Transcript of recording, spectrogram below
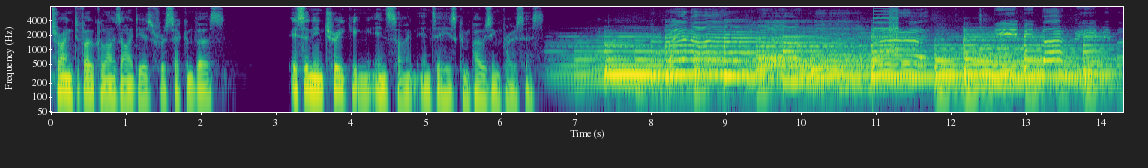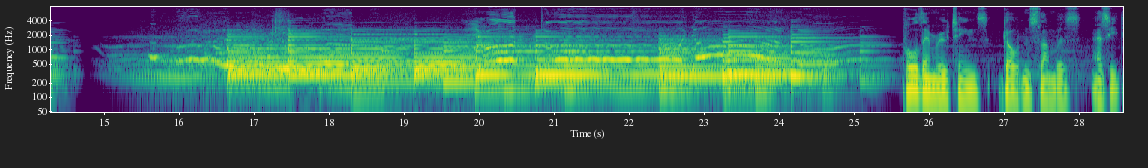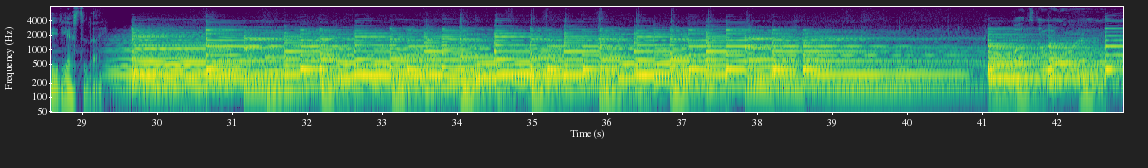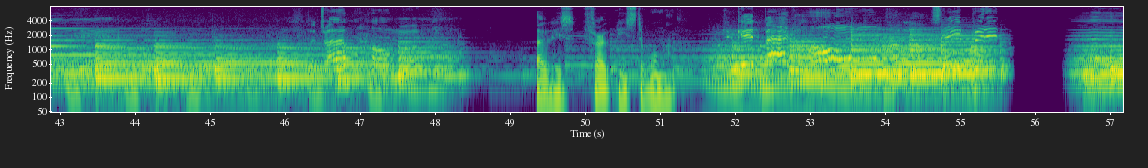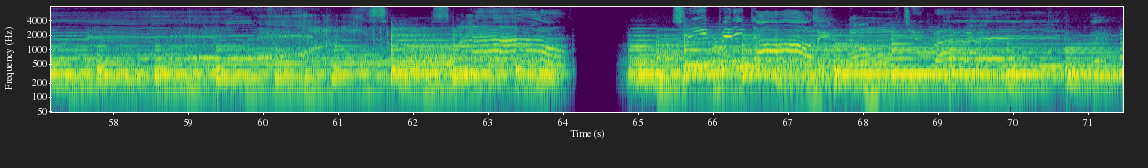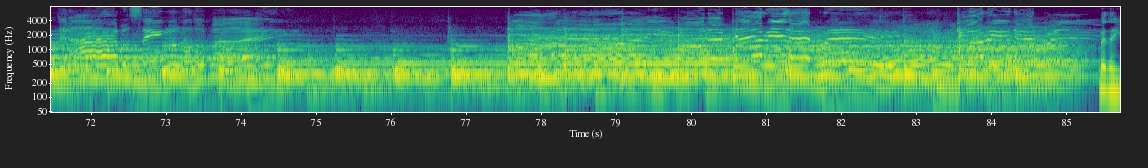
Trying to vocalize ideas for a second verse. It's an intriguing insight into his composing process. Paul then routines golden slumbers as he did yesterday. Throat needs to warm up. to get back home.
